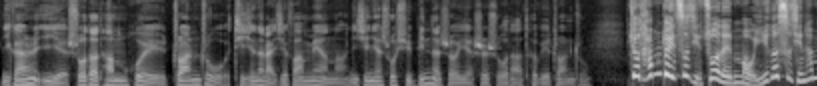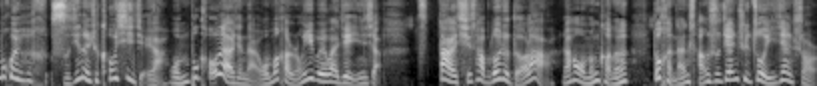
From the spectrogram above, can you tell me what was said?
你刚刚也说到他们会专注，体现在哪些方面呢？你今年说徐斌的时候也是说他特别专注，就他们对自己做的某一个事情，他们会使劲的去抠细节呀。我们不抠的呀，现在我们很容易被外界影响，大概其差不多就得了。然后我们可能都很难长时间去做一件事儿，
